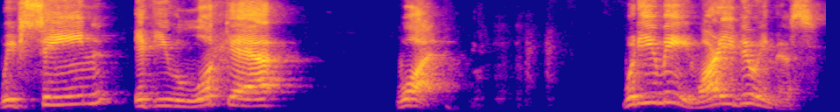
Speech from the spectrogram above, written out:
We've seen, if you look at what? What do you mean? Why are you doing this?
